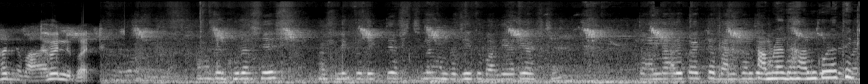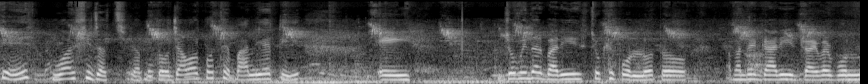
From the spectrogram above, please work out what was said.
ধন্যবাদ। ধন্যবাদ। আমাদের ঘোরা শেষ। আসলে একটু দেখতে আসছিলাম আমরা যেহেতু বালিয়াটি আসছি। তো আমরা আরও কয়েকটা বাণিজ্য আমরা ধানকুড়া থেকে ওয়ার্সি যাচ্ছিলাম। তো যাওয়ার পথে বালিয়াটি এই জমিদার বাড়ি চোখে পড়ল। তো আমাদের গাড়ির ড্রাইভার বলল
